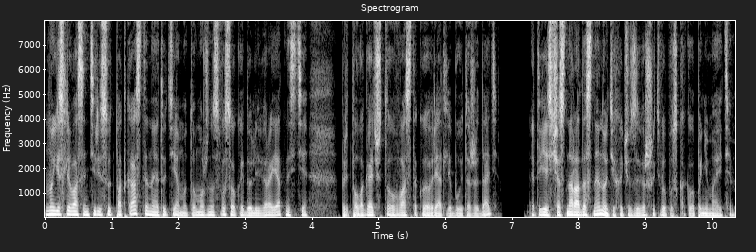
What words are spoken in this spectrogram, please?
Но если вас интересуют подкасты на эту тему, то можно с высокой долей вероятности предполагать, что вас такое вряд ли будет ожидать. Это я сейчас на радостной ноте хочу завершить выпуск, как вы понимаете.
